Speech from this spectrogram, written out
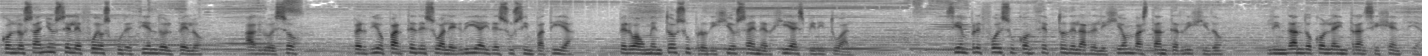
Con los años se le fue oscureciendo el pelo, agruesó, perdió parte de su alegría y de su simpatía, pero aumentó su prodigiosa energía espiritual. Siempre fue su concepto de la religión bastante rígido, lindando con la intransigencia.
